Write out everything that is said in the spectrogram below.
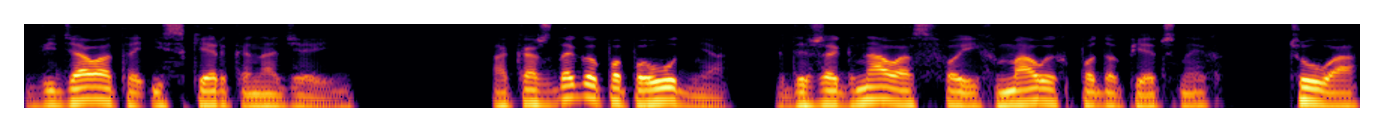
widziała tę iskierkę nadziei. A każdego popołudnia, gdy żegnała swoich małych podopiecznych, czuła,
